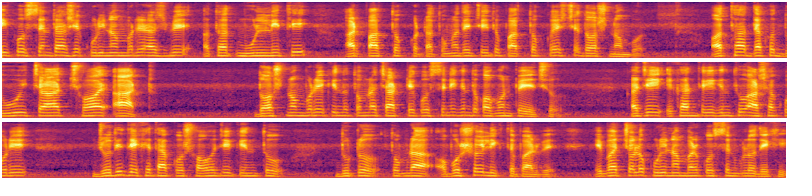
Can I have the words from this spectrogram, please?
এই কোশ্চেনটা আসে কুড়ি নম্বরে আসবে, অর্থাৎ মূলনীতি আর পার্থক্যটা। তোমাদের যেহেতু পার্থক্য এসছে দশ নম্বর। অর্থাৎ দেখো দুই, চার, ছয়, আট। দশ নম্বরে কিন্তু তোমরা চারটে কোশ্চেনই কিন্তু কমন পেয়েছ। কাজেই এখান থেকে কিন্তু আশা করি যদি দেখে থাকো, সহজেই কিন্তু দুটো তোমরা অবশ্যই লিখতে পারবে। এবার চলো কুড়ি নম্বর কোশ্চেনগুলো দেখি।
